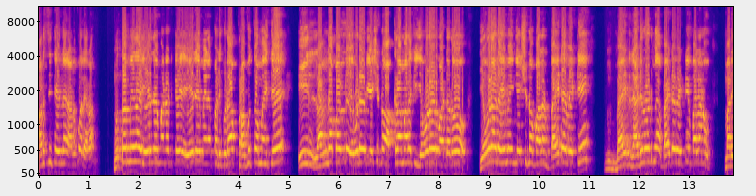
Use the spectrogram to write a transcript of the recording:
పరిస్థితి ఏందని అనుకోలేరా? మొత్తం మీద ఏదేమైనట్టు ఏదేమైనప్పటికీ కూడా ప్రభుత్వం అయితే ఈ లంగ పనులు ఎవడెవడు చేసిండో అక్రమాలకి ఎవడెవడు పడ్డాడో ఎవడెవడు ఏమేం చేసిండో వాళ్ళని బయట పెట్టి బయట నడి రోడ్డు మీద బయట పెట్టి వాళ్ళను మరి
